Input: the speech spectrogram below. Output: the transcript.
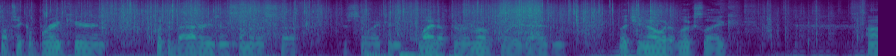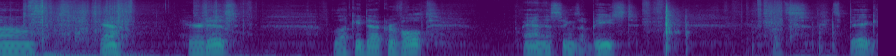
I'll take a break here and put the batteries in some of this stuff just so I can light up the remote for you guys and let you know what it looks like. Um, yeah, here it is. Lucky Duck Revolt. Man, this thing's a beast. It's, it's big.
